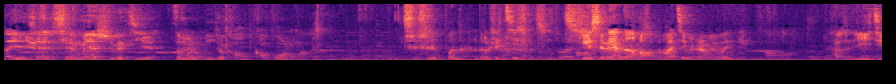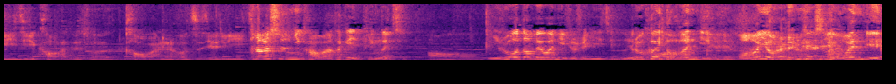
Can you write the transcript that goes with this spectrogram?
那以前前面十个级这么容易就考考过了吗？其实不难，都是基础动作。平时练得好的话，基本上没问题。哦，它是一级一级考，还是说考完然后直接就一级？他是你考完，他给你评个级，哦，你如果都没问题就是一级，你如果有问题，我们有人就是有问题，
